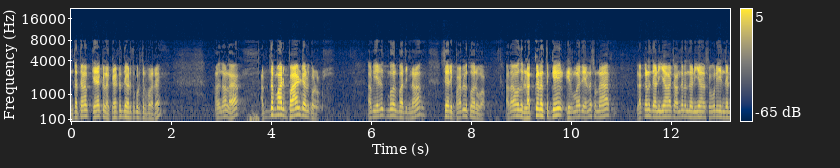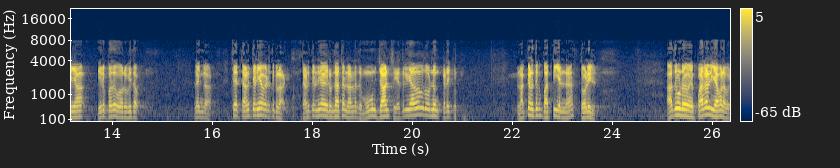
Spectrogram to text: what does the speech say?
இந்த தடவை கேட்கல. கேட்டது எடுத்து கொடுத்துருப்பாரு. அதனால் அந்த மாதிரி பாயிண்ட் எடுக்கணும். அப்படி எடுக்கும்போது பார்த்திங்கன்னா சரி பரலுக்கு வருவோம். அதாவது லக்கணத்துக்கு இது மாதிரி என்ன சொன்னால் லக்கணம் தனியாக சந்திரன் தனியாக சூரியன் தனியாக இருப்பது ஒரு விதம். இல்லைங்களா சரி தனித்தனியாக எடுத்துக்கலாம். தனித்தனியாக இருந்தால் தான் நல்லது. மூணு சான்ஸ் எதுலையாவது ஒன்று கிடைக்கும். லக்கணத்துக்கு பத்து என்ன? தொழில். அதனுடைய பரல் எவ்வளவு?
